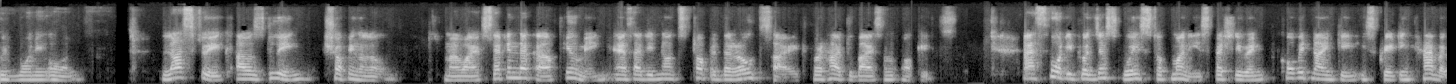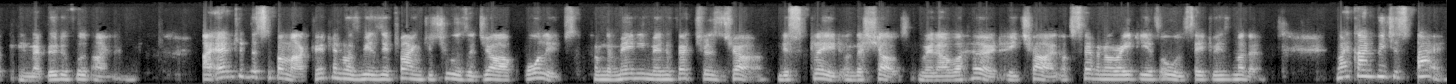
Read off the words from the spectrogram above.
Good morning, all. Last week, I was doing shopping alone. My wife sat in the car fuming as I did not stop at the roadside for her to buy some orchids. I thought it was just waste of money, especially when COVID-19 is creating havoc in my beautiful island. I entered the supermarket and was busy trying to choose a jar of olives from the many manufacturer's jar displayed on the shelves when I overheard a child of seven or eight years old say to his mother, why can't we just buy?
